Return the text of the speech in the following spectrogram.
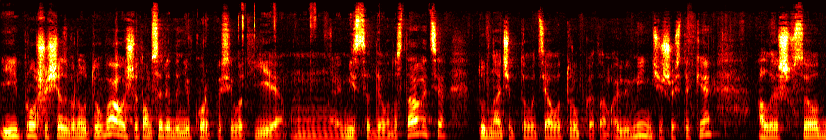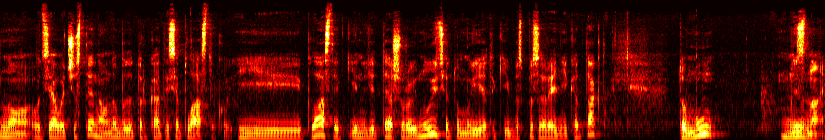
І прошу ще звернути увагу, що там всередині в корпусі от є місце, де воно ставиться. Тут, начебто, оця от трубка там алюміній чи щось таке. Але ж все одно оця частина вона буде торкатися пластику. І пластик іноді теж руйнується, тому є такий безпосередній контакт. Тому не знаю.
